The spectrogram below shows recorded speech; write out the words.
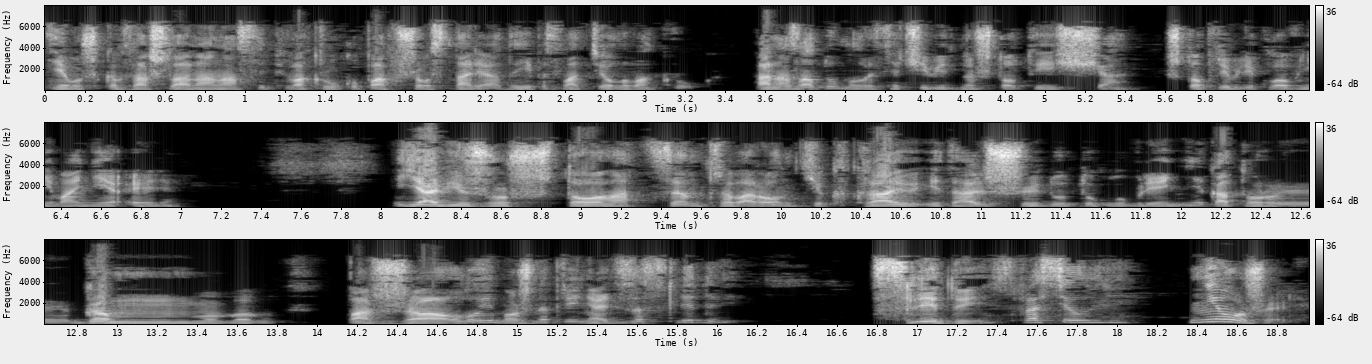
Девушка взошла на насыпь вокруг упавшего снаряда и посмотрела вокруг. Она задумалась, очевидно, что-то ища, что привлекло внимание Эля. Я вижу, что от центра воронки к краю и дальше идут углубления, которые, гм, пожалуй, можно принять за следы. Следы? спросил Ли. Неужели?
